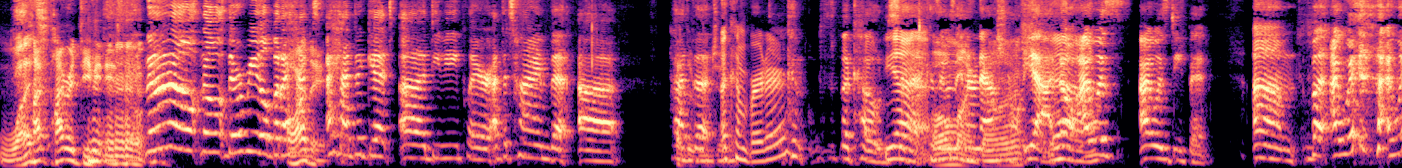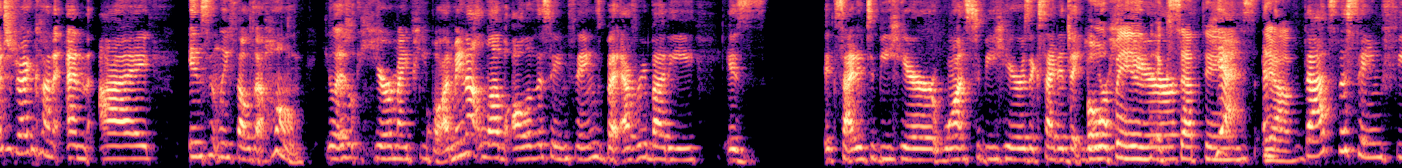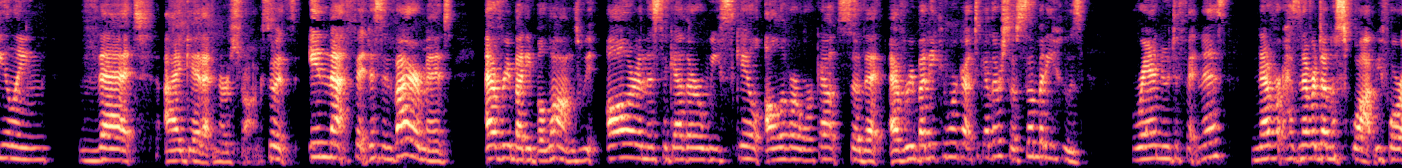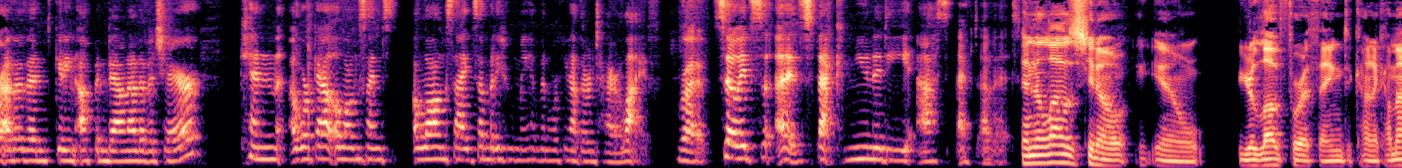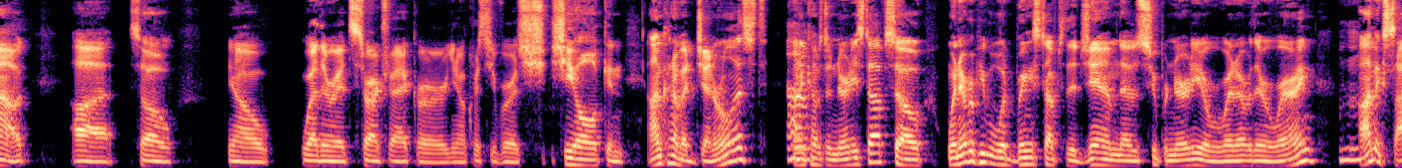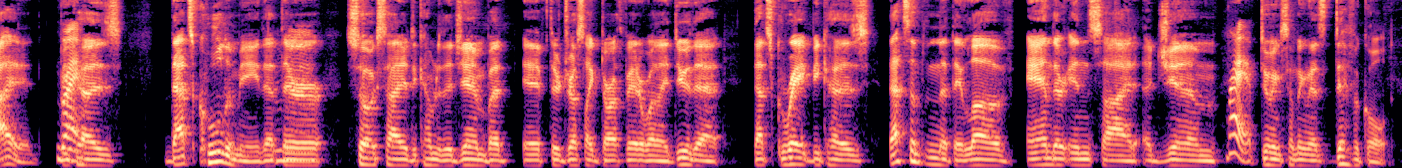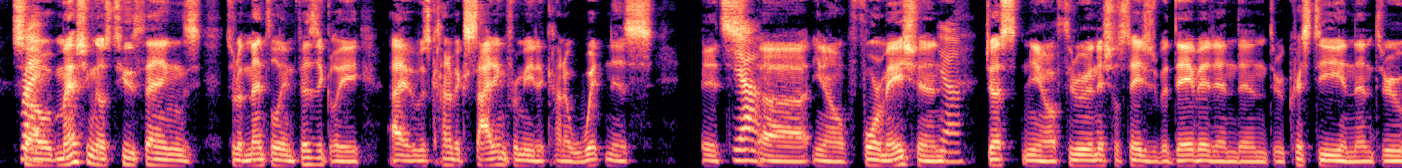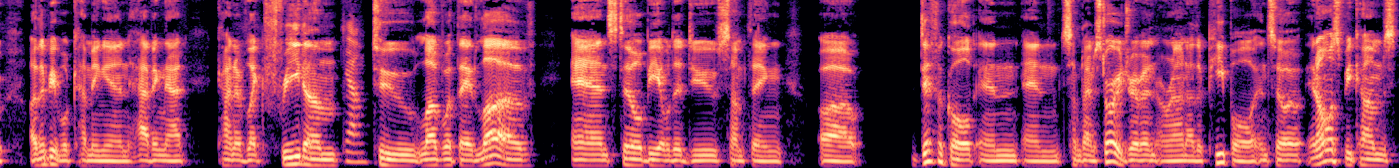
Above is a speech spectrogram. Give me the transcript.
What? Pi- pirate DVDs. no, no, no, no, they're real. But I Oh, had they? I had to get a DVD player at the time that uh, had Of the the region. A converter? con- the code. Yeah. because Oh it was international. gosh. Yeah, no, I was I was deep in. Um, but I went I went to Dragon Con and I instantly felt at home. Here are my people. I may not love all of the same things, but everybody is excited to be here, wants to be here, is excited that you're Open, here, accepting. Yes, and Yeah. that's the same feeling that I get at Nerd Strong. So it's in that fitness environment. Everybody belongs. We all are in this together. We scale all of our workouts so that everybody can work out together. So somebody who's brand new to fitness, never has never done a squat before, other than getting up and down out of a chair, can uh, work out alongside alongside somebody who may have been working out their entire life. Right. So it's uh, it's that community aspect of it. and it allows you know you know your love for a thing to kind of come out uh so you know whether it's star trek or you know christopher she hulk and i'm kind of a generalist when Uh-huh. it comes to nerdy stuff so whenever people would bring stuff to the gym that was super nerdy or whatever they were wearing i'm excited Mm-hmm. Right. Mm-hmm. because that's cool to me that they're so excited to come to the gym but if they're dressed like darth vader while they do that that's great because that's something that they love and they're inside a gym Right. doing something that's difficult. So Right. meshing those two things, sort of mentally and physically, I, it was kind of exciting for me to kind of witness its, Yeah. uh, you know, formation. Yeah. Just you know, through initial stages with David, and then through Christy, and then through other people coming in, having that kind of like freedom Yeah. to love what they love and still be able to do something uh, difficult and and sometimes story driven around other people and so it almost becomes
